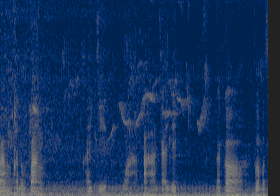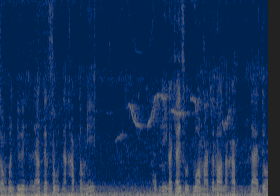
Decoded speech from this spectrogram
รำขนมปังไอเกตหัวอาหารไก่เล็ก แล้วก็ส่วนผสมอื่นๆ แล้วแต่สูตรนะครับตรงนี้ ผมนี่ก็ใช้สูตรมั่วมาตลอดนะครับ ได้ตัว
